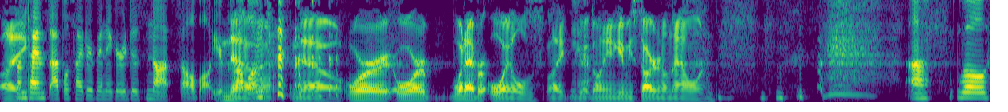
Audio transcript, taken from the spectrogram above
like Sometimes apple cider vinegar does not solve all your no, problems. no, or or whatever oils. Like, Yeah. don't even get me started on that one. Uh, well,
